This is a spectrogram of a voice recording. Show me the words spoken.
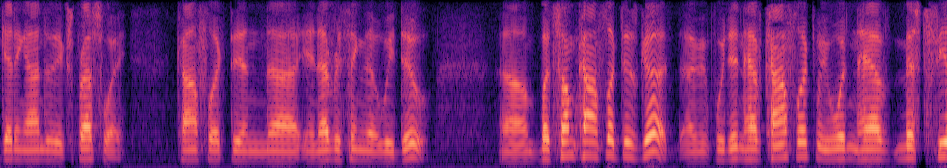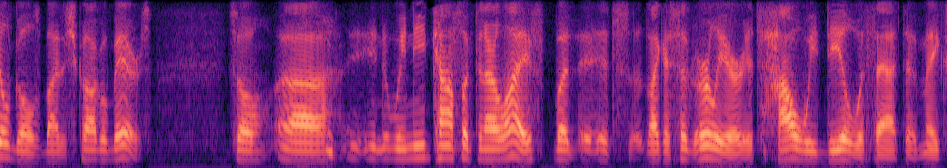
getting onto the expressway. Conflict in uh, in everything that we do. Um, but some conflict is good. I mean, if we didn't have conflict, we wouldn't have missed field goals by the Chicago Bears. So uh, you know, we need conflict in our life, but it's like I said earlier, it's how we deal with that that makes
